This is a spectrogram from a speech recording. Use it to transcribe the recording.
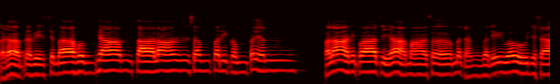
बलप्रविश्य बाहुभ्यां तालांसं परिकम्पयन् फलानि पातयामास मतङ्गदिवौजसा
